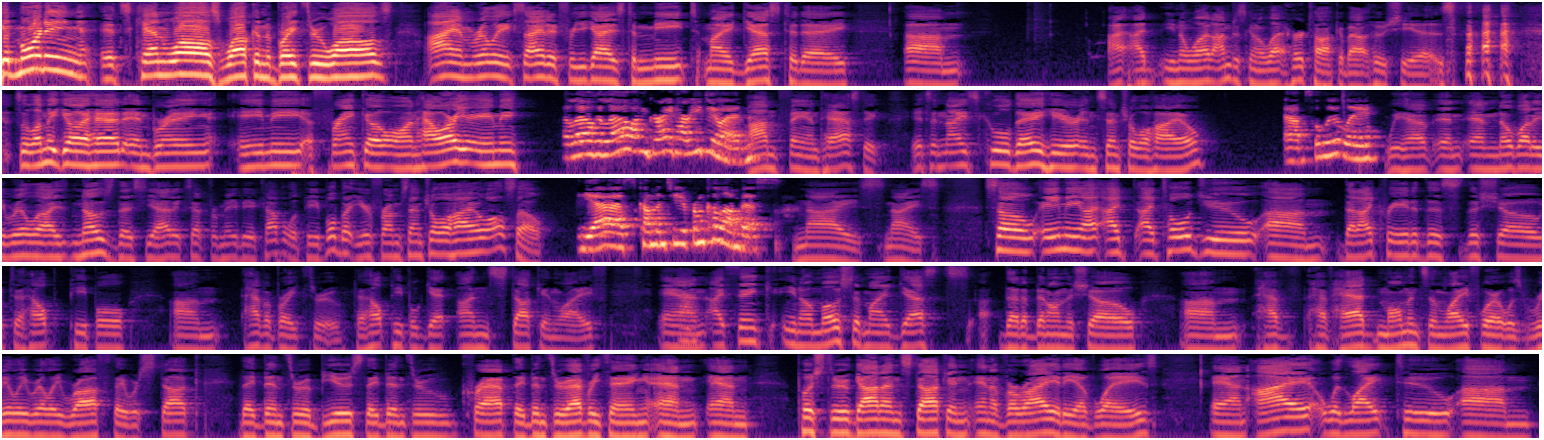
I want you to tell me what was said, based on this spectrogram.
Good morning. It's Ken Walls. Welcome to Breakthrough Walls. I am really excited for you guys to meet my guest today. Um, I, I, you know what? I'm just going to let her talk about who she is. so let me go ahead and bring Amy Franko on. How are you, Amy? Hello, hello. I'm great. How are you doing? I'm fantastic. It's a nice, cool day here in Central Ohio. Absolutely. We have, and and nobody realize knows this yet, except for maybe a couple of people. But you're from Central Ohio, also. Yes, coming to you from Columbus. Nice, nice. So, Amy, I I, I told you um, that I created this this show to help people um, have a breakthrough, to help people get unstuck in life. And I think you know most of my guests uh, that have been on the show um, have have had moments in life where it was really really rough. They were stuck. They've been through abuse. They've been through crap. They've been through everything, and and pushed through, got unstuck in in a variety of ways. And I would like to. Um,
